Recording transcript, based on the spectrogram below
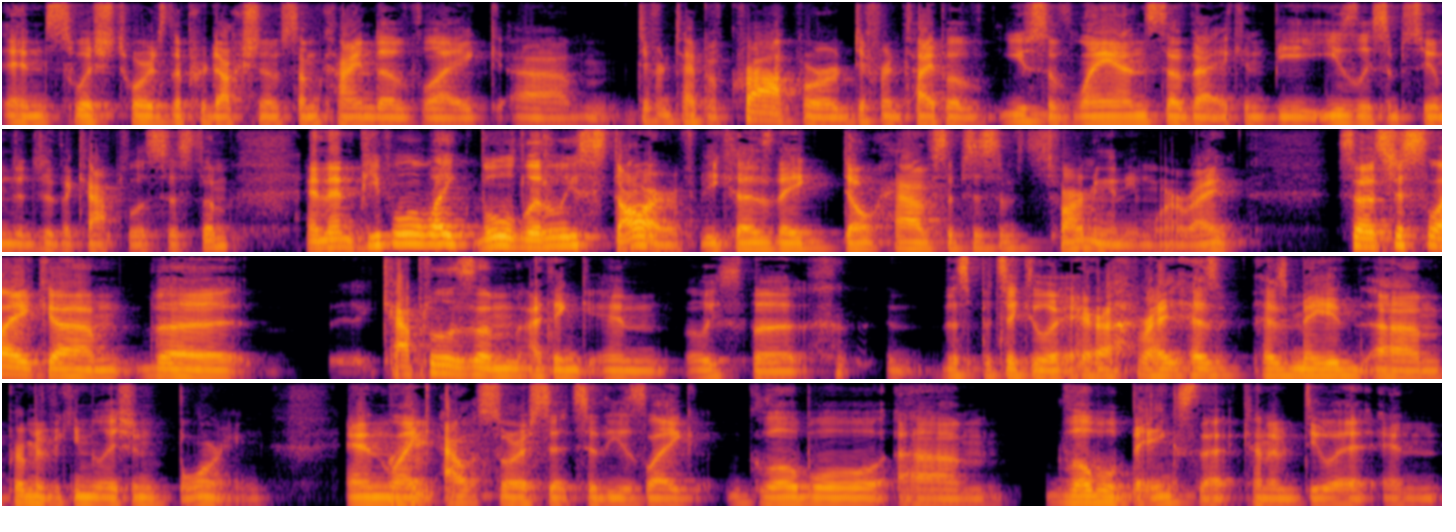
and switch towards the production of some kind of like um, different type of crop or different type of use of land so that it can be easily subsumed into the capitalist system and then people like will literally starve because they don't have subsistence farming anymore right so it's just like um, the capitalism i think in at least the this particular era right has has made um, primitive accumulation boring and like right. outsource it to these like global um, global banks that kind of do it and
